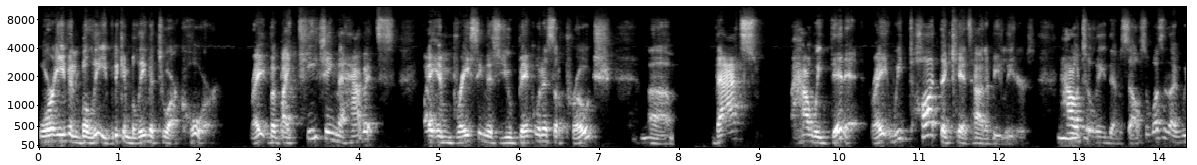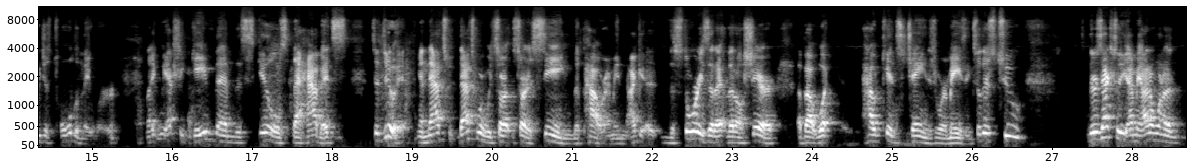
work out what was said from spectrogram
or even believe. We can believe it to our core right? But by teaching the habits, by embracing this ubiquitous approach, mm-hmm. um, that's how we did it, right? We taught the kids how to be leaders, how mm-hmm. to lead themselves. It wasn't like we just told them they were. Like we actually gave them the skills, the habits to do it, and that's that's where we start, started seeing the power. I mean, I, the stories that I, that I'll share about what how kids changed were amazing. So there's two. There's actually, I mean, I don't want to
